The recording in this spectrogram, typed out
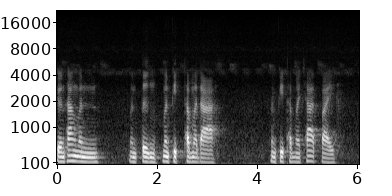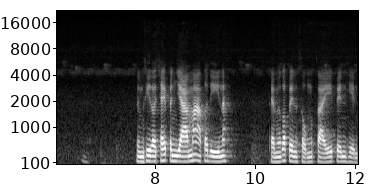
จนทั้งมันมันตึง มันผิดธรรมดา มันผิดธรรมชาติไปหรือบางทีเราใช้ปัญญามากก็ดีนะ แต่มันก็เป็นสงสัยเป็นเห็น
